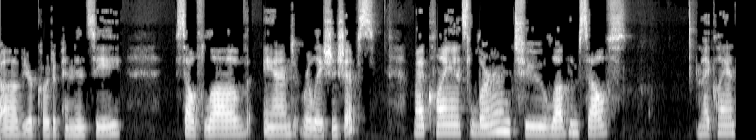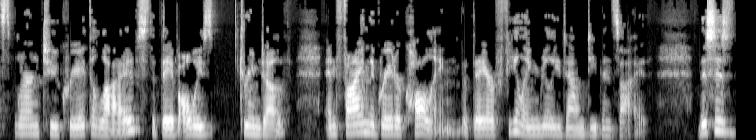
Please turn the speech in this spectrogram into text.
of your codependency, self love, and relationships. My clients learn to love themselves. My clients learn to create the lives that they've always dreamed of and find the greater calling that they are feeling really down deep inside. This is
